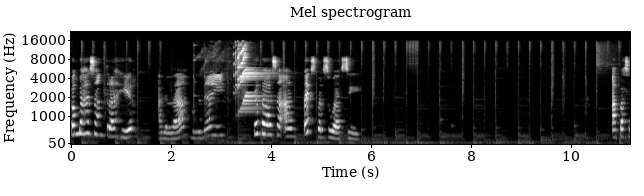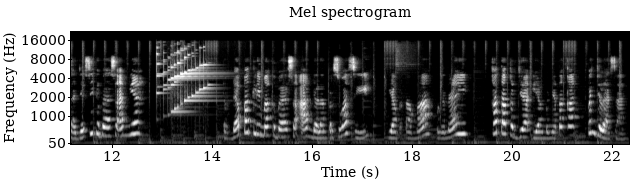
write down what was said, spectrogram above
Pembahasan terakhir adalah mengenai kebahasaan teks persuasi. Apa saja sih kebahasaannya? Terdapat lima kebahasaan dalam persuasi. Yang pertama mengenai kata kerja yang menyatakan penjelasan.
